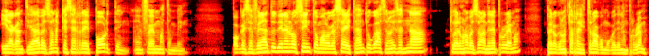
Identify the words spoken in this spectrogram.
y la cantidad de personas que se reporten enfermas también. Porque si al final tú tienes los síntomas, lo que sea, y estás en tu casa y no dices nada, tú eres una persona que tiene problemas, pero que no estás registrado como que tienes un problema.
